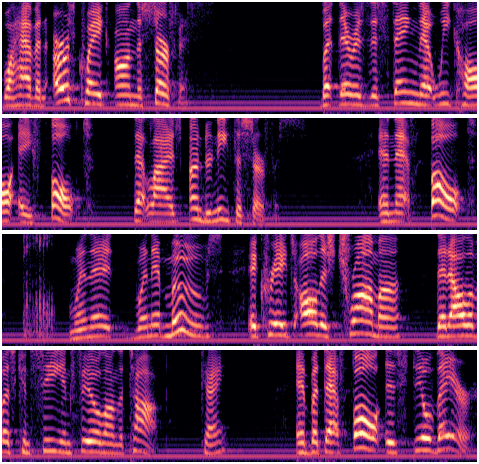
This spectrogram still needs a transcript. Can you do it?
will have an earthquake on the surface but there is this thing that we call a fault that lies underneath the surface. And that fault, when it, when it moves, it creates all this trauma that all of us can see and feel on the top. Okay? And but that fault is still there.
